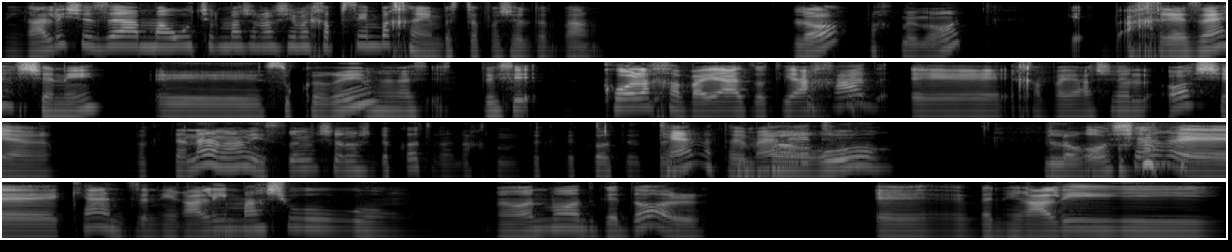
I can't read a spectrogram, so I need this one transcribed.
נראה לי שזה המהות של מה שאנשים מחפשים בחיים בסופו של דבר. לא? פחמימות? אחרי זה, שני, אה, סוכרים? תשי- כל החוויה הזאת יחד, אה, חוויה של אושר. בקטנה, ממי, 23 דקות ואנחנו מתקתקות את זה. כן, את אומרת? ברור. לא. אושר, אה, כן, זה נראה לי משהו מאוד מאוד גדול. אה, ונראה לי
